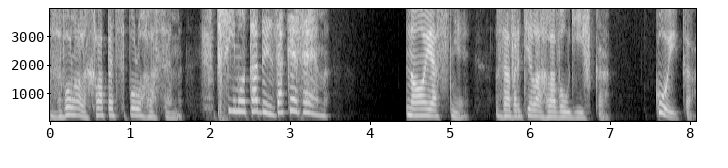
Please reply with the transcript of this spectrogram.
Zvolal chlapec polohlasem. Přímo tady, za keřem! No jasně, zavrtila hlavou dívka. Kujka.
